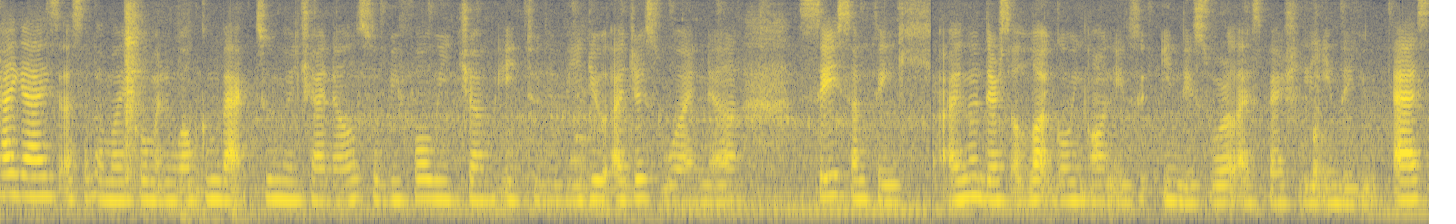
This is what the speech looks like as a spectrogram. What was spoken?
Hi guys, Assalamualaikum and welcome back to my channel. So before we jump into the video, I just wanna say something. I know there's a lot going on in, in this world, especially in the US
